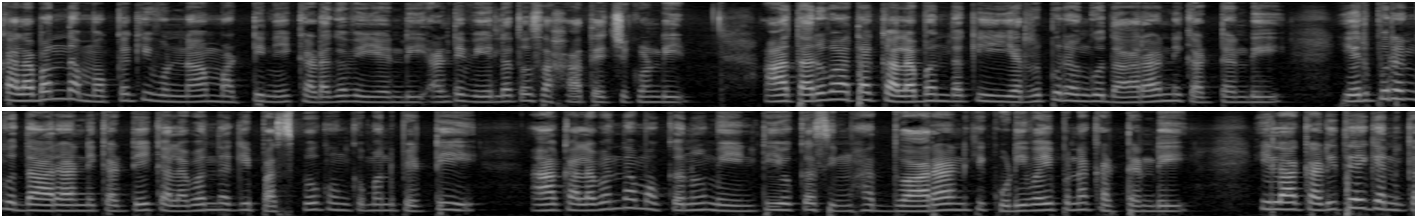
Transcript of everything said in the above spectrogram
కలబంద మొక్కకి ఉన్న మట్టిని కడగవేయండి అంటే వేర్లతో సహా తెచ్చుకోండి. ఆ తరువాత కలబందకి ఎరుపు రంగు దారాన్ని కట్టండి. ఎరుపు రంగు దారాన్ని కట్టి కలబందకి పసుపు కుంకుమను పెట్టి ఆ కలబంద మొక్కను మీ ఇంటి యొక్క సింహద్వారానికి కుడివైపున కట్టండి. ఇలా కడితే గనుక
